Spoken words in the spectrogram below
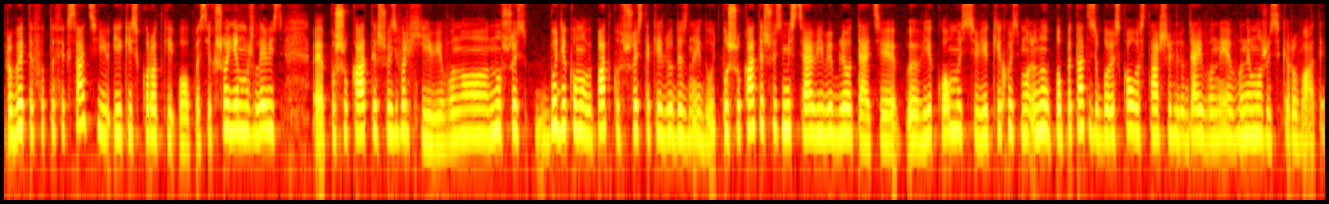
робити фотофіксацію і якийсь короткий опис. Якщо є можливість е, пошукати щось в архіві, воно ну щось в будь-якому випадку щось таке люди знайдуть. Пошукати щось в місцевій бібліотеці, е, в якомусь, в якихось ну, попитатись обов'язково старших людей, вони, вони можуть скерувати.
